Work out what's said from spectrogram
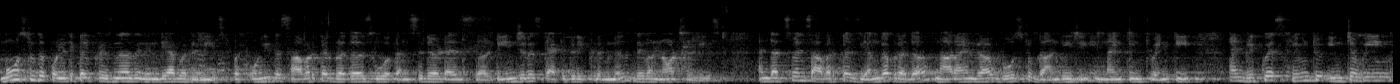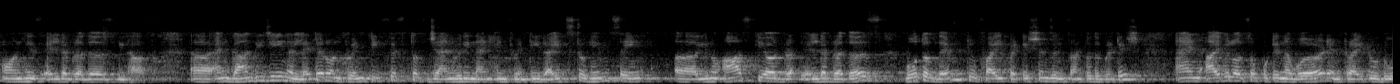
most of the political prisoners in India were released, but only the Savarkar brothers, who were considered as uh, dangerous category criminals, they were not released. And that's when Savarkar's younger brother, Narayan Rao, goes to Gandhiji in 1920 and requests him to intervene on his elder brother's behalf. Uh, and Gandhiji, in a letter on 25th of January 1920, writes to him saying, uh, you know, ask your elder brothers, both of them, to file petitions in front of the British, and I will also put in a word and try to do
